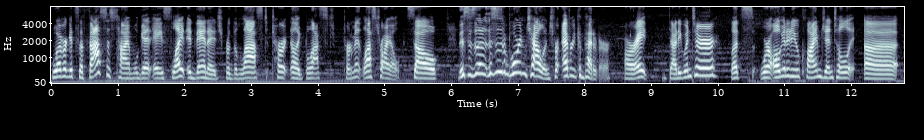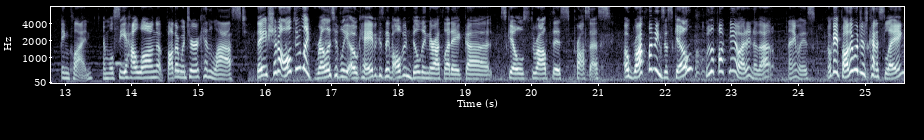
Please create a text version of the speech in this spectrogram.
whoever gets the fastest time will get a slight advantage for the last tur like the last tournament, last trial. So this is a this is an important challenge for every competitor. All right, Daddy Winter, let's we're all gonna do climb gentle uh incline and we'll see how long Father Winter can last. They should all do like relatively okay because they've all been building their athletic uh, skills throughout this process. Oh, rock climbing's a skill? Who the fuck knew? I didn't know that. Anyways. Okay, Father Winter's kind of slaying.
